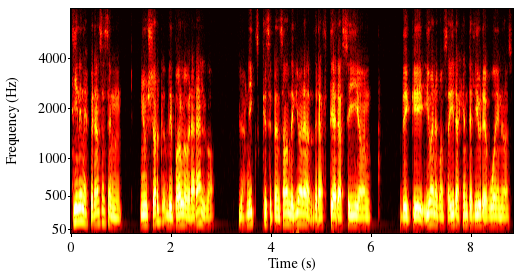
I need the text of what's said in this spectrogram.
tienen esperanzas en New York de poder lograr algo. Los Knicks que se pensaban de que iban a draftear a Sion, de que iban a conseguir agentes libres buenos,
